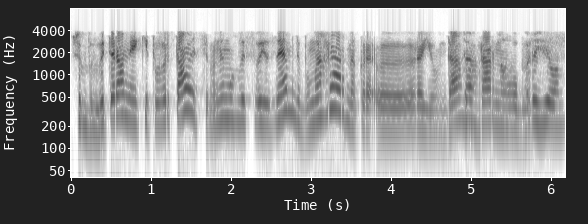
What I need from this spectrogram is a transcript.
щоб Мгм. ветерани, які повертаються, вони могли свою землю, бо ми аграрний е, район, да? ми аграрна область. регіон.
